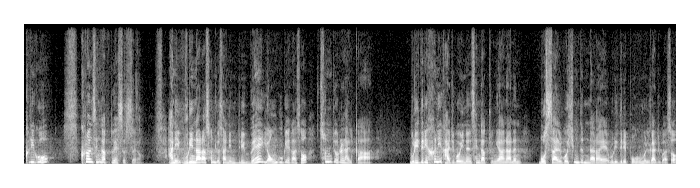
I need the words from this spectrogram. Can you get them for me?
그리고 그런 생각도 했었어요. 아니, 우리나라 선교사님들이 왜 영국에 가서 선교를 할까? 우리들이 흔히 가지고 있는 생각 중에 하나는 못 살고 힘든 나라에 우리들이 복음을 가지고 가서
